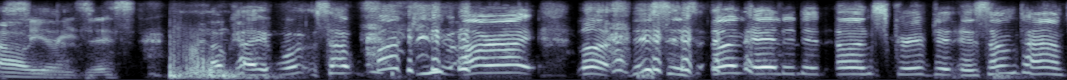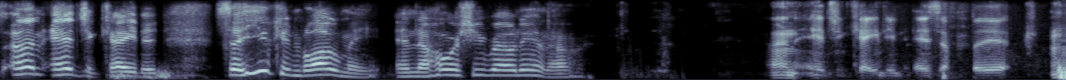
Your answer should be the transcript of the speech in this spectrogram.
Oh, yeah. Series is. Okay, well, so fuck you. All right, look, this is unedited, unscripted, and sometimes uneducated. So you can blow me, and the horse you rode in on. Uneducated as a fuck.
